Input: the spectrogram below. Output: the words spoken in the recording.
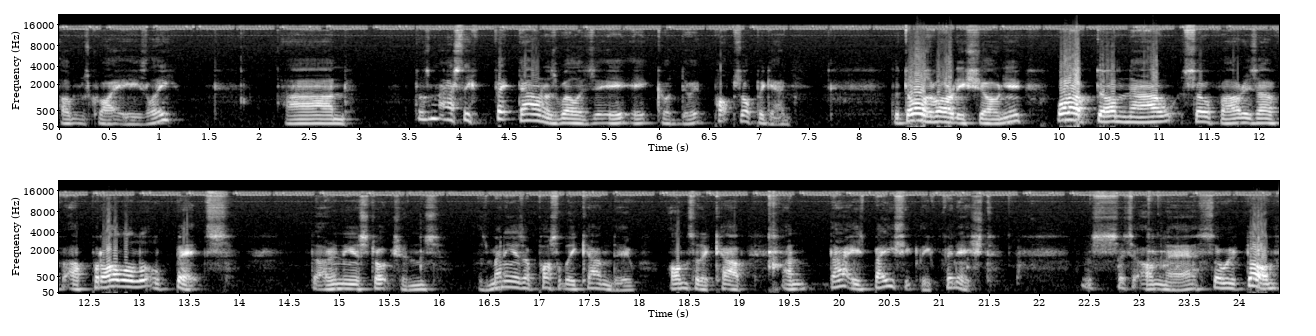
opens quite easily and doesn't actually fit down as well as it, it could do. It pops up again. The doors I've already shown you. What I've done now so far is I've, I've put all the little bits that are in the instructions, as many as I possibly can do, onto the cab and that is basically finished just set it on there. So we've done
